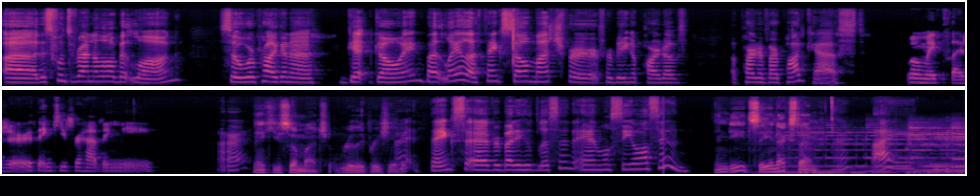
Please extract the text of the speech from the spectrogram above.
uh this one's run a little bit long so we're probably gonna get going. But Leila thanks so much for for being a part of a part of our podcast. Well my pleasure. Thank you for having me all right Thank you so much. Really appreciate all it. right thanks everybody who listened and we'll see you all soon Indeed. See you next time. all right bye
